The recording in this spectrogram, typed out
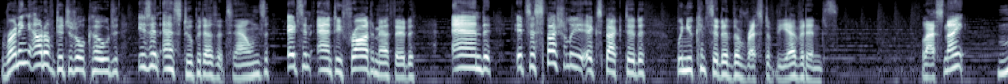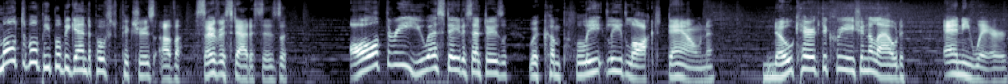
running out of digital codes isn't as stupid as it sounds. It's an anti-fraud method, and it's especially expected when you consider the rest of the evidence. Last night, multiple people began to post pictures of server statuses. All three US data centers were completely locked down. No character creation allowed anywhere.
